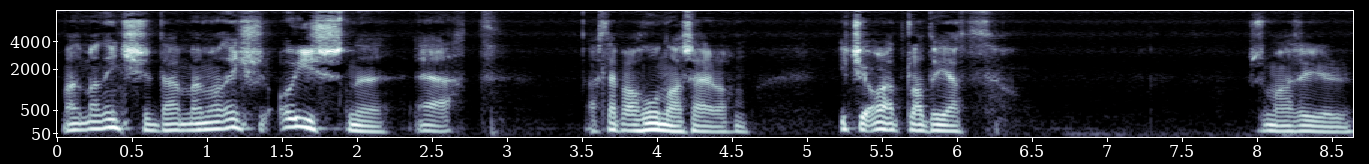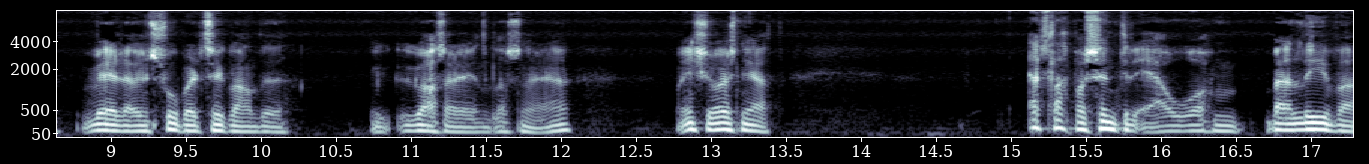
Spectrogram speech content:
Man man ikke där men man ikke øysne at jeg slipper hona seg og ikke att ladda at som man sier vara en super supertryggande gasare eller sån här. Ja? Og ikke høysni at jeg slapper synder av og bare liva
